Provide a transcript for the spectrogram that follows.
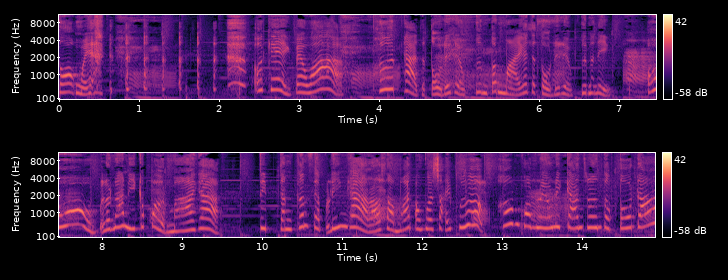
ซอกไหมโอเค แปลว่า พืชค่ะจะโตได้เร็วขึ้นต้นไม้ก็จะโตได้เร็วขึ้นนั่นเองโอ้แล้วหน้านี้ก็เปิดมาค่ะติดจังเกิลแซปลิงค่ะ เราสามารถเอามาใช้เพื่อเพิ่มความเร็วในการเจริญเติบโตได้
